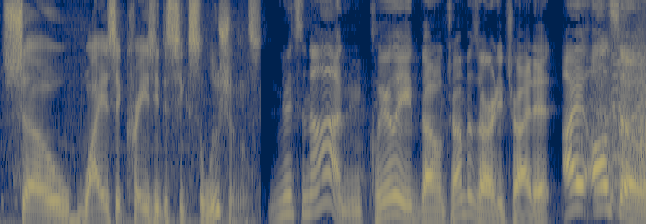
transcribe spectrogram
So why is it crazy to seek solutions? It's not. And clearly, Donald Trump has already tried it. I also.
